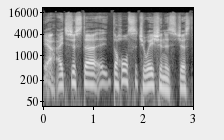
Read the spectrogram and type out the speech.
yeah, it's just uh, the whole situation is just.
